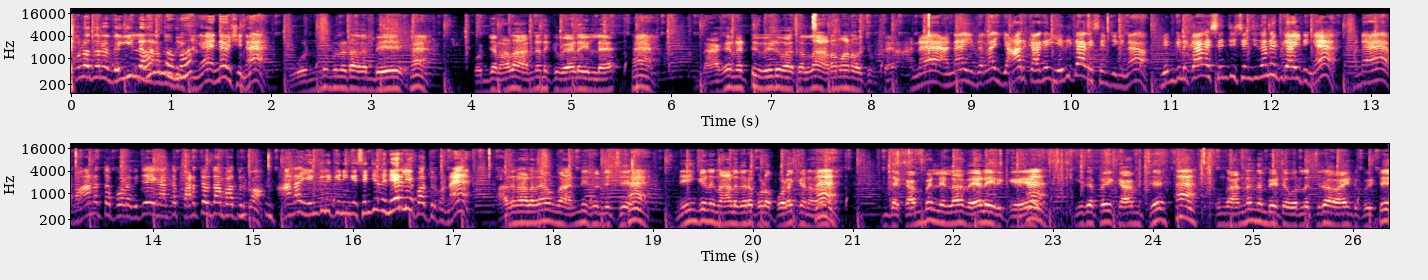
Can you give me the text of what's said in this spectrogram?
இவ்வளவு தூரம் வெயில்ல நடந்து என்ன விஷயம்ண்ணா? ஒண்ணுமில்லடா தம்பி. கொஞ்ச நாளா அண்ணனுக்கு வேலை இல்ல. நகை நட்டு வீடு வாசல்லாம் அடமானம் வச்சுவிட்டேன் அண்ணா அண்ணா இதெல்லாம் யாருக்காக எதுக்காக செஞ்சீங்கன்னா எங்களுக்காக செஞ்சு செஞ்சு தானே இப்படி ஆயிட்டீங்க அண்ணா வானத்தை போல விஜயகாந்த படத்துல தான் பாத்துருக்கோம் ஆனா எங்களுக்கு நீங்க செஞ்சதை நேர்லயே பாத்துருக்கோம் அதனாலதான் உங்க அண்ணி சொன்னுச்சு ஆ. நீங்களும் நாலு பேரை போல பொழைக்கணும். இந்த கம்பெனில எல்லாம் வேலை இருக்கு. இத போய் காமிச்சு. உங்க அண்ணன் தம்பிகிட்ட ஒரு லட்ச ரூபா வாங்கிட்டு போயிட்டு.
